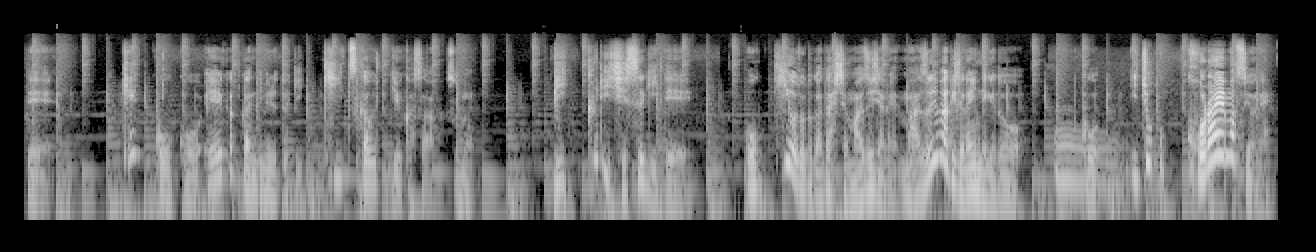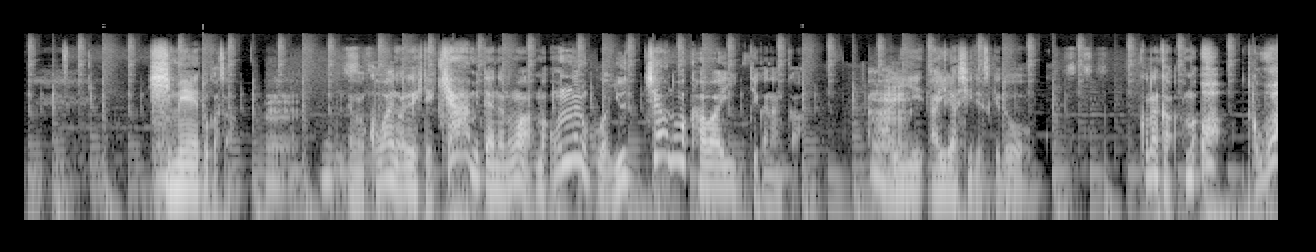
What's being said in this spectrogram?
て、結構こう映画館で見るとき気使うっていうかさ、その、びっくりしすぎて、大きい音とか出しちゃまずいじゃない？まずいわけじゃないんだけど、こう、一応こう、こらえますよね。悲鳴とかさ、うん。でも怖いのが出てきて、キャーみたいなのは、まあ、女の子が言っちゃうのは可愛いっていうかなんか、うん愛愛らしいですけど、こうなんか、まあ、あとか、わ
